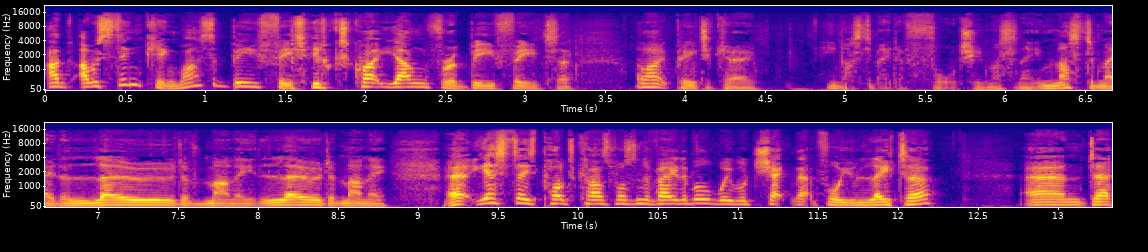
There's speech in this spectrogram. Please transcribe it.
I, I, I was thinking, why is a Beefeater? He looks quite young for a Beefeater. I like Peter Kay. He must have made a fortune, mustn't he? He must have made a load of money, load of money. Uh, yesterday's podcast wasn't available. We will check that for you later. And uh,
